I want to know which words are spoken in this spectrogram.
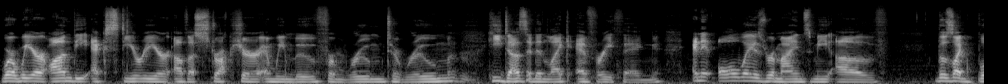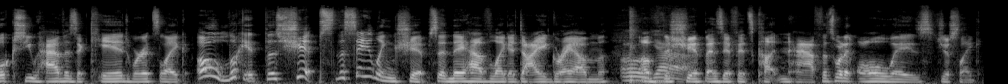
where we are on the exterior of a structure and we move from room to room. He does it in like everything, and it always reminds me of those like books you have as a kid where it's like, oh, look at the ships, the sailing ships, and they have like a diagram of yeah. the ship as if it's cut in half. That's what it always just like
